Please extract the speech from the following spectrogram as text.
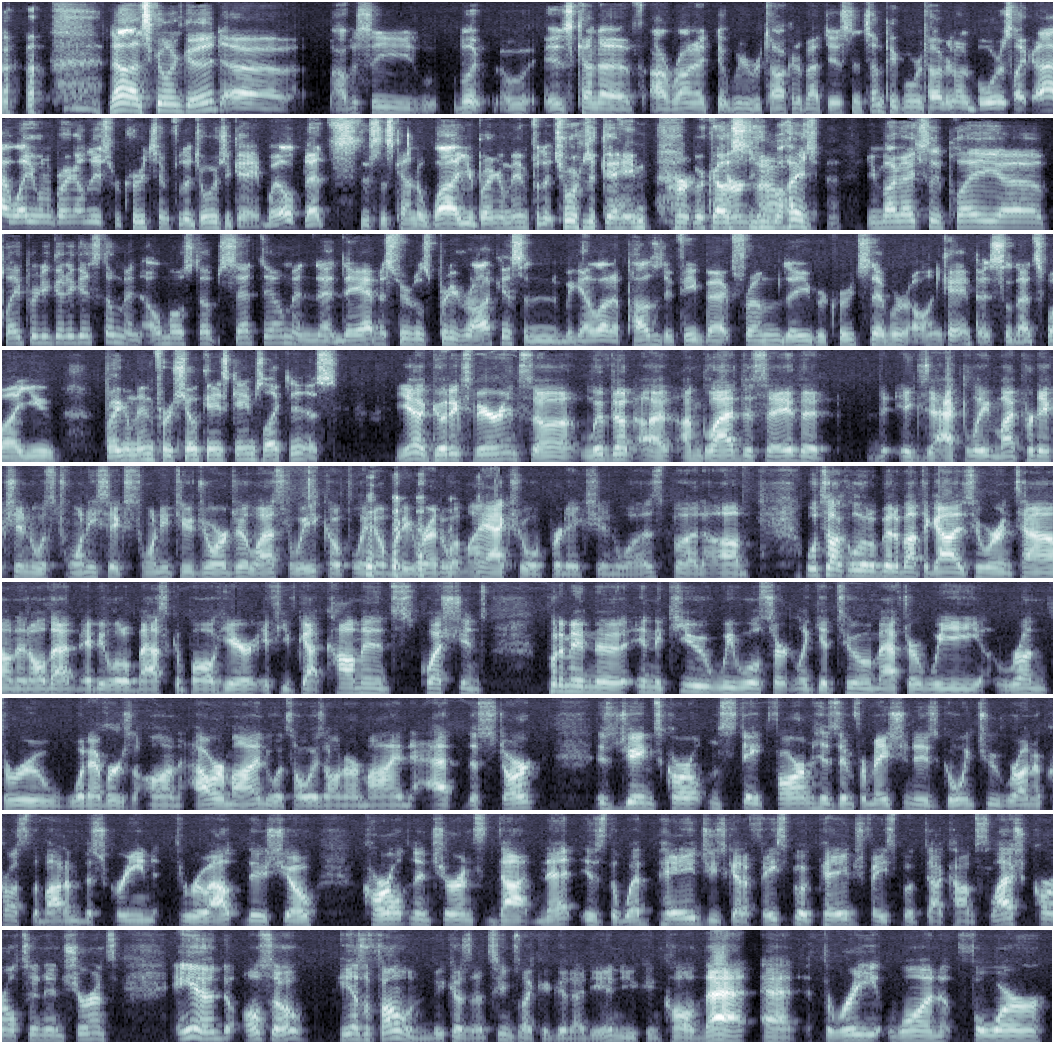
no, it's going good. Uh, obviously, look, it's kind of ironic that we were talking about this, and some people were talking on the boards like, ah, why you want to bring all these recruits in for the Georgia game? Well, that's this is kind of why you bring them in for the Georgia game because you out. might you might actually play uh, play pretty good against them and almost upset them, and the, the atmosphere was pretty raucous, and we got a lot of positive feedback from the recruits that were on campus. So that's why you bring them in for showcase games like this. Yeah, good experience. Uh, lived up. I, I'm glad to say that exactly. My prediction was 26 22 georgia last week. Hopefully nobody read what my actual prediction was but um, we'll talk a little bit about the guys who are in town and all that maybe a little basketball here. If you've got comments questions put them in the in the queue we will certainly get to them after we run through whatever's on our mind what's always on our mind at the start is James Carlton State Farm. His information is going to run across the bottom of the screen throughout this show. CarltonInsurance.net is the web page. He's got a Facebook page, facebook.com slash Carlton Insurance. And also, he has a phone because that seems like a good idea. And you can call that at 314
